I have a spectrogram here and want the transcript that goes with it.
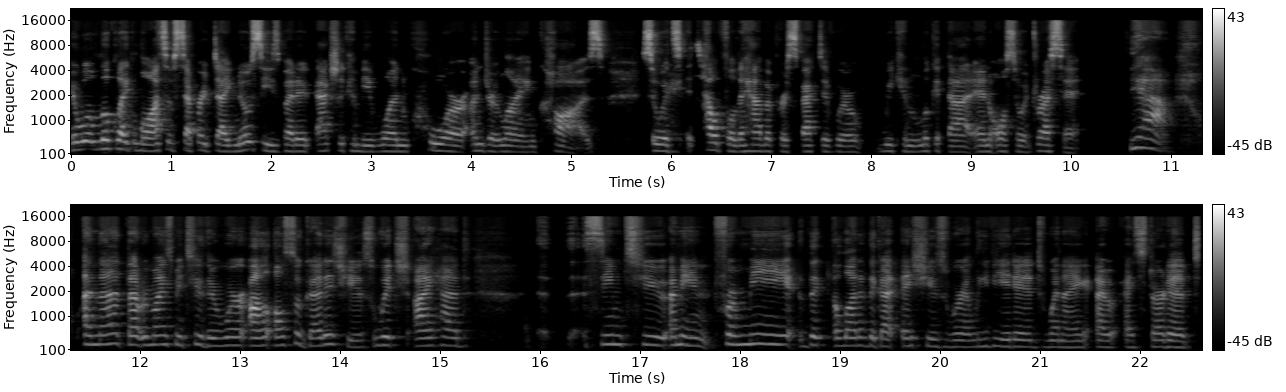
it will look like lots of separate diagnoses, but it actually can be one core underlying cause. So it's it's helpful to have a perspective where we can look at that and also address it. Yeah. And that that reminds me too there were also gut issues which I had seemed to I mean for me the a lot of the gut issues were alleviated when I I, I started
